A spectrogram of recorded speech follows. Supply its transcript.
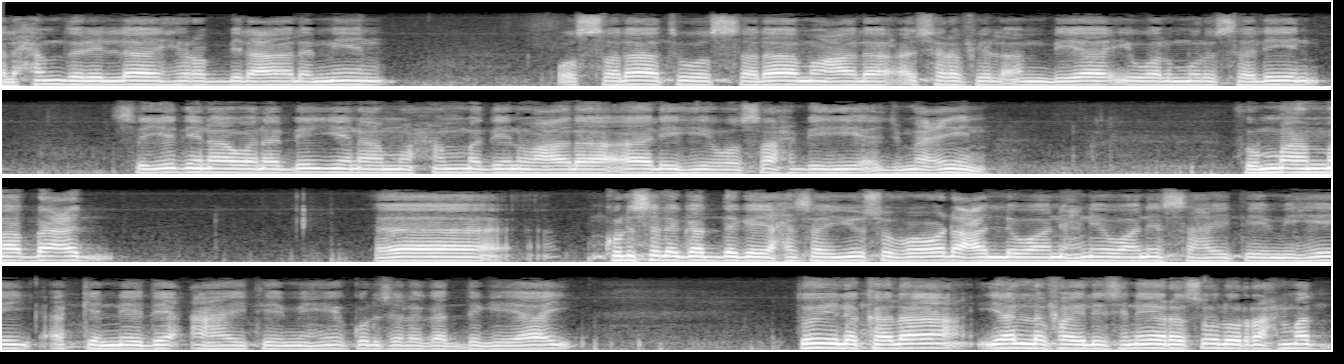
alxamdu lilaahi rabbi alcaalamiin والصلاة والسلام على أشرف الأنبياء والمرسلين سيدنا ونبينا محمد وعلى آله وصحبه أجمعين. ثم أما بعد آه كل سنة قد يا حسن يوسف ودع اللوان هني وانس هيتيمهي أكن ندع هيتيمهي كل سنة قد ياي تويل كلا يلا فايلسني رسول الرحمة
